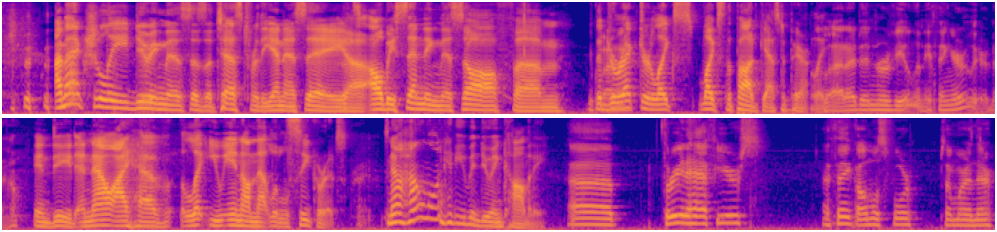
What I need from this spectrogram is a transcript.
I'm actually doing this as a test for the NSA. Uh, I'll be sending this off. Um, the director likes likes the podcast apparently. glad I didn't reveal anything earlier now. Indeed, and now I have let you in on that little secret. Now, how long have you been doing comedy? Uh, three and a half years, I think, almost four, somewhere in there.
